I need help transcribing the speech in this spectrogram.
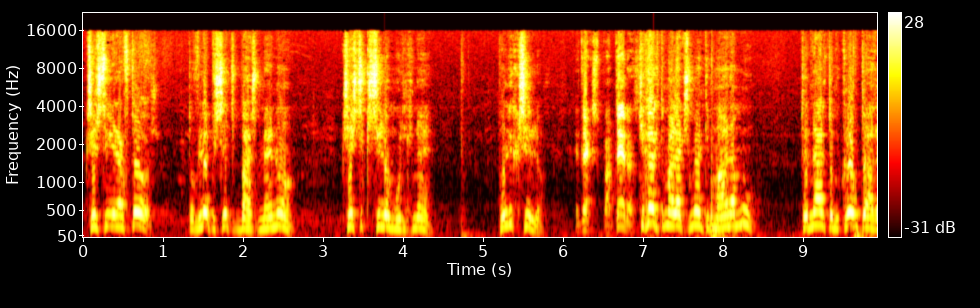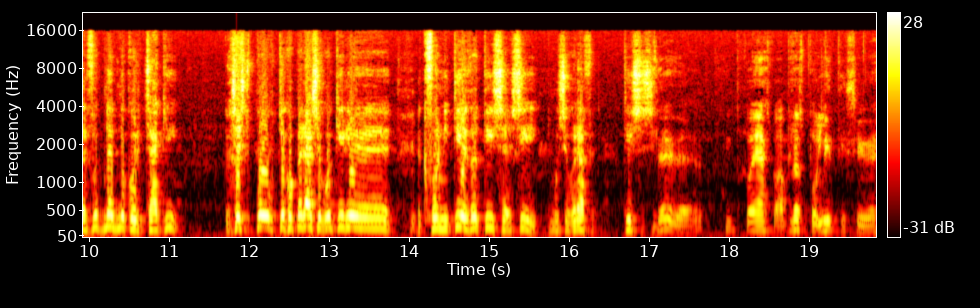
Ξέρεις τι είναι αυτός, το βλέπεις έτσι μπασμένο, ξέρεις τι ξύλο μου ρίχνε; Πολύ ξύλο. Εντάξει, πατέρας. Και είχα και τη μαλαξημένη τη μάνα μου, τον άλλο το μικρό μου τον αδελφό, την έντυνο κοριτσάκι. Ξέρεις που τι έχω περάσει εγώ κύριε εκφωνητή εδώ, τι είσαι εσύ, δημοσιογράφε, τι είσαι εσύ; Ε, ε, ένας απλός πολίτης είμαι.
